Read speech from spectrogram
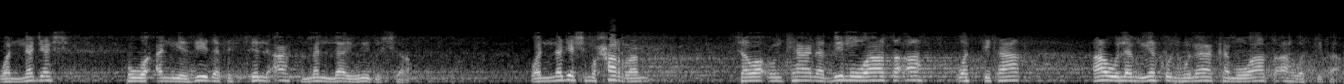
والنجش هو أن يزيد في السلعة من لا يريد الشراء. والنجش محرم سواء كان بمواطأة واتفاق أو لم يكن هناك مواطأة واتفاق.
